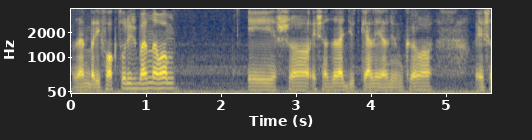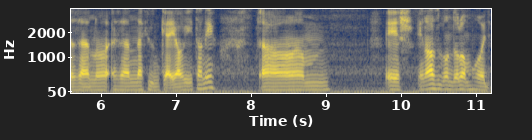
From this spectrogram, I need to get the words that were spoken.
az emberi faktor is benne van, és, és ezzel együtt kell élnünk és ezen, ezen nekünk kell javítani. Um, és én azt gondolom, hogy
